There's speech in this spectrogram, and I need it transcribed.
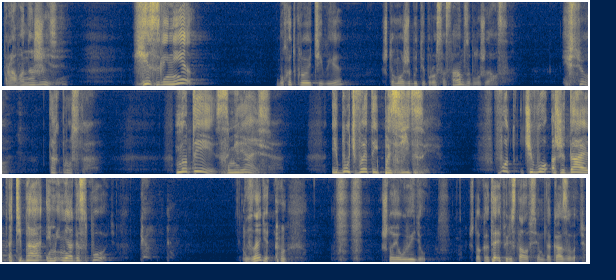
право на жизнь. Если нет, Бог откроет тебе, что, может быть, ты просто сам заблуждался. И все. Так просто. Но ты смиряйся и будь в этой позиции. Вот чего ожидает от тебя и меня Господь. Вы знаете, что я увидел? что когда я перестал всем доказывать,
